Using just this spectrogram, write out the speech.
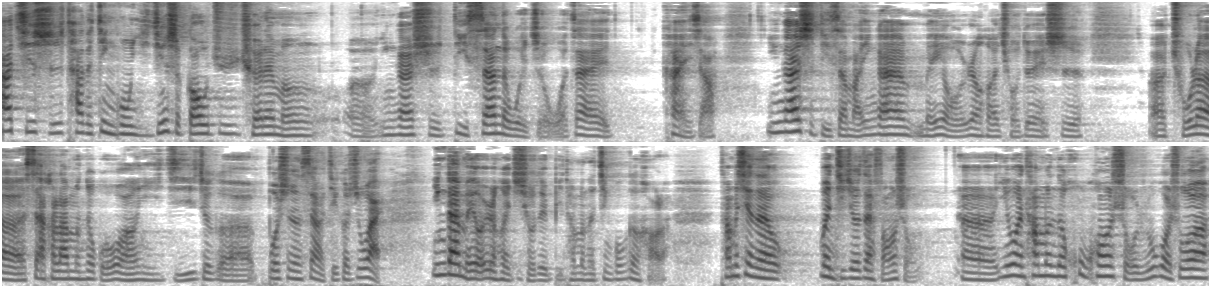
他其实他的进攻已经是高居全联盟，呃，应该是第三的位置。我再看一下，应该是第三吧，应该没有任何球队是，呃，除了萨克拉门托国王以及这个波士顿塞尔提克之外，应该没有任何一支球队比他们的进攻更好了。他们现在问题就是在防守，呃，因为他们的护框手如果说，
